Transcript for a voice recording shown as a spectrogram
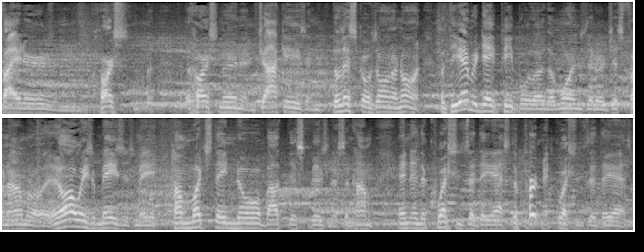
fighters and horse horsemen and jockeys, and the list goes on and on. But the everyday people are the ones that are just phenomenal. It always amazes me how much they know about this business and how and, and the questions that they ask, the pertinent questions that they ask.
